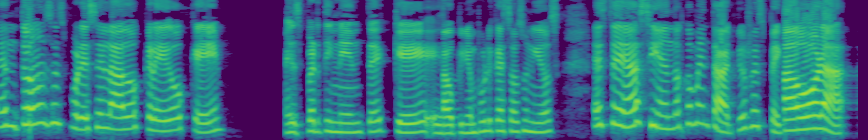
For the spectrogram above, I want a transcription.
Entonces, por ese lado, creo que es pertinente que la opinión pública de Estados Unidos esté haciendo comentarios respecto. Ahora,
